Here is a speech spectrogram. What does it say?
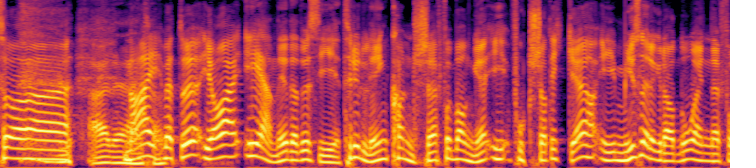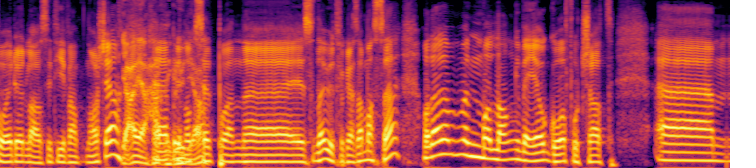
Så Nei, nei vet du, ja, jeg er enig i det du sier. Trylling kanskje for mange i, fortsatt ikke, i mye større grad nå enn for la oss si 10-15 år siden. Ja, ja, herregud, blir nok sett på en, eh, så det har utvikla seg masse. Og det er en lang vei å gå fortsatt. Uh,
